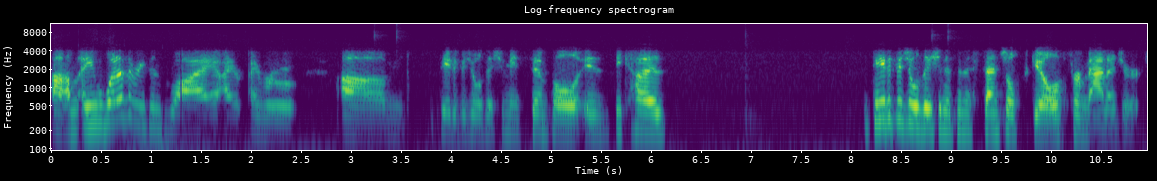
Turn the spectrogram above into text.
Um, I mean, one of the reasons why I, I wrote um, data visualization made simple is because data visualization is an essential skill for managers.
